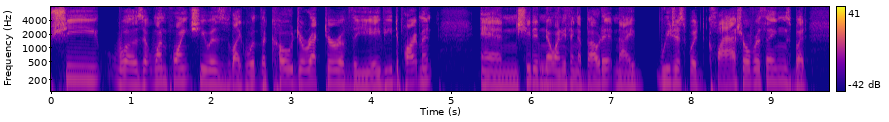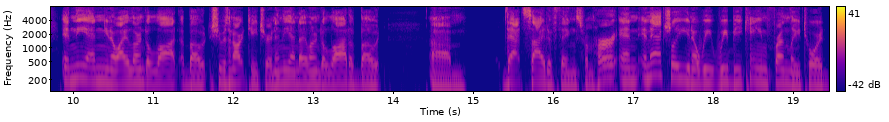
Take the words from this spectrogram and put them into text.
she was at one point she was like the co-director of the AV department, and she didn't know anything about it, and I we just would clash over things. But in the end, you know, I learned a lot about. She was an art teacher, and in the end, I learned a lot about. Um, that side of things from her and and actually you know we we became friendly toward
